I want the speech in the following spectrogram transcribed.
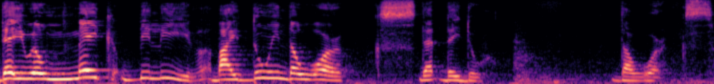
they will make believe by doing the works that they do the works.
